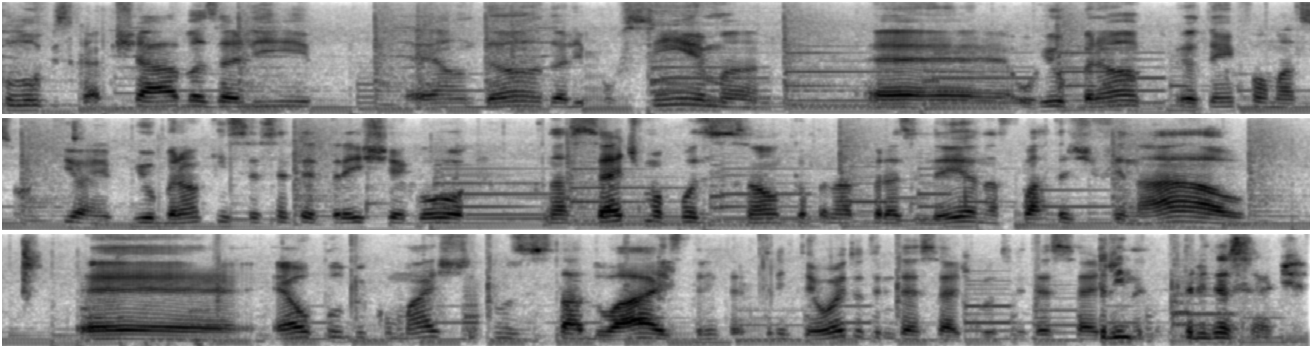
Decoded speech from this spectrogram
clubes capixabas ali é, andando ali por cima, é, o Rio Branco, eu tenho informação aqui, ó, Rio Branco em 63 chegou na sétima posição do Campeonato Brasileiro, nas quartas de final, é, é o clube com mais títulos estaduais, 30, 38 ou 37? Pô, 37, né? 30, 37.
